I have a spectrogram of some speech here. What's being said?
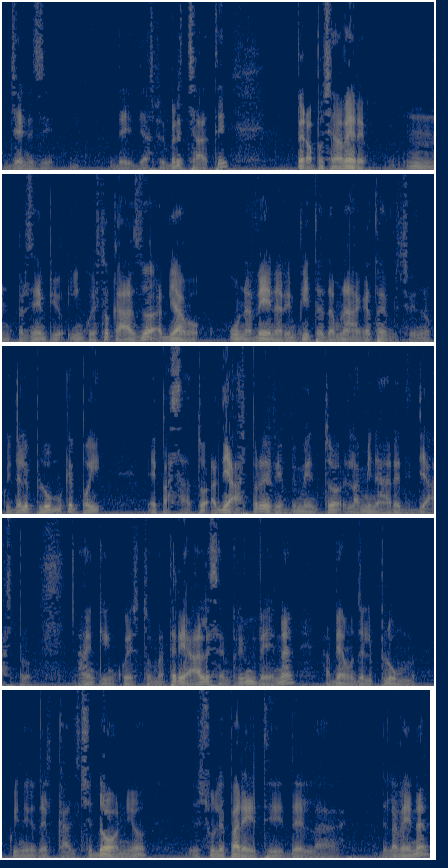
genesi dei diaspori brecciati, però possiamo avere, mh, mm, per esempio in questo caso, abbiamo una vena riempita da un'agata, si vedono qui delle plume, che poi è passato a diaspro il riempimento laminare di diaspro. Anche in questo materiale, sempre in vena, abbiamo delle plume, quindi del calcedonio, eh, sulle pareti della, della vena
